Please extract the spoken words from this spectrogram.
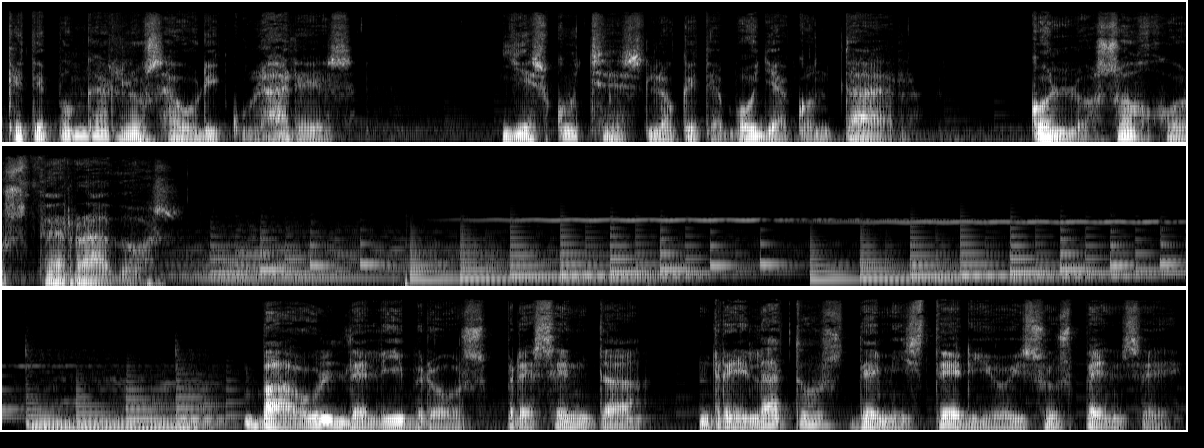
que te pongas los auriculares y escuches lo que te voy a contar con los ojos cerrados. Baúl de Libros presenta Relatos de Misterio y Suspense.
